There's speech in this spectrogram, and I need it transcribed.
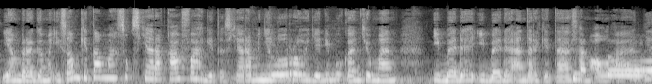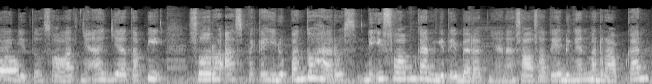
yang beragama Islam kita masuk secara kafah gitu, secara menyeluruh. Jadi bukan cuman ibadah-ibadah antar kita sama Betul. Allah aja gitu, sholatnya aja, tapi seluruh aspek kehidupan tuh harus diislamkan gitu ibaratnya. Nah, salah satunya dengan menerapkan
